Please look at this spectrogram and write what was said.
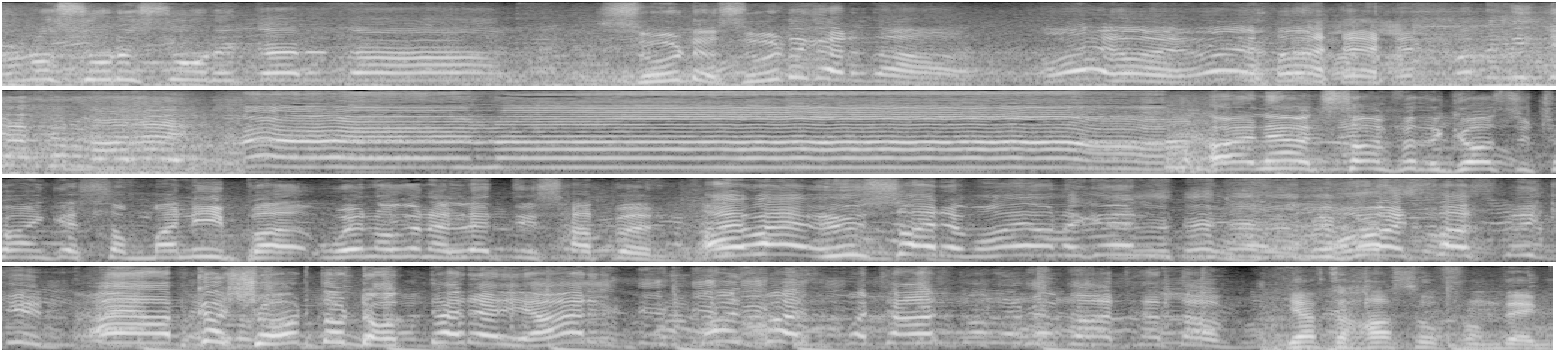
दोनों सूट सूट करता सूट सूट करता ओए ओए ओए पता नहीं क्या करवा रहा है Alright, now it's time for the girls to try and get some money, but we're not gonna let this happen. Hey, wait, whose side am I on again? Before I start speaking. Hey, आपका शोर तो डॉक्टर है यार. बस बस 50 डॉलर में बात खत्म. You have to hustle from them.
